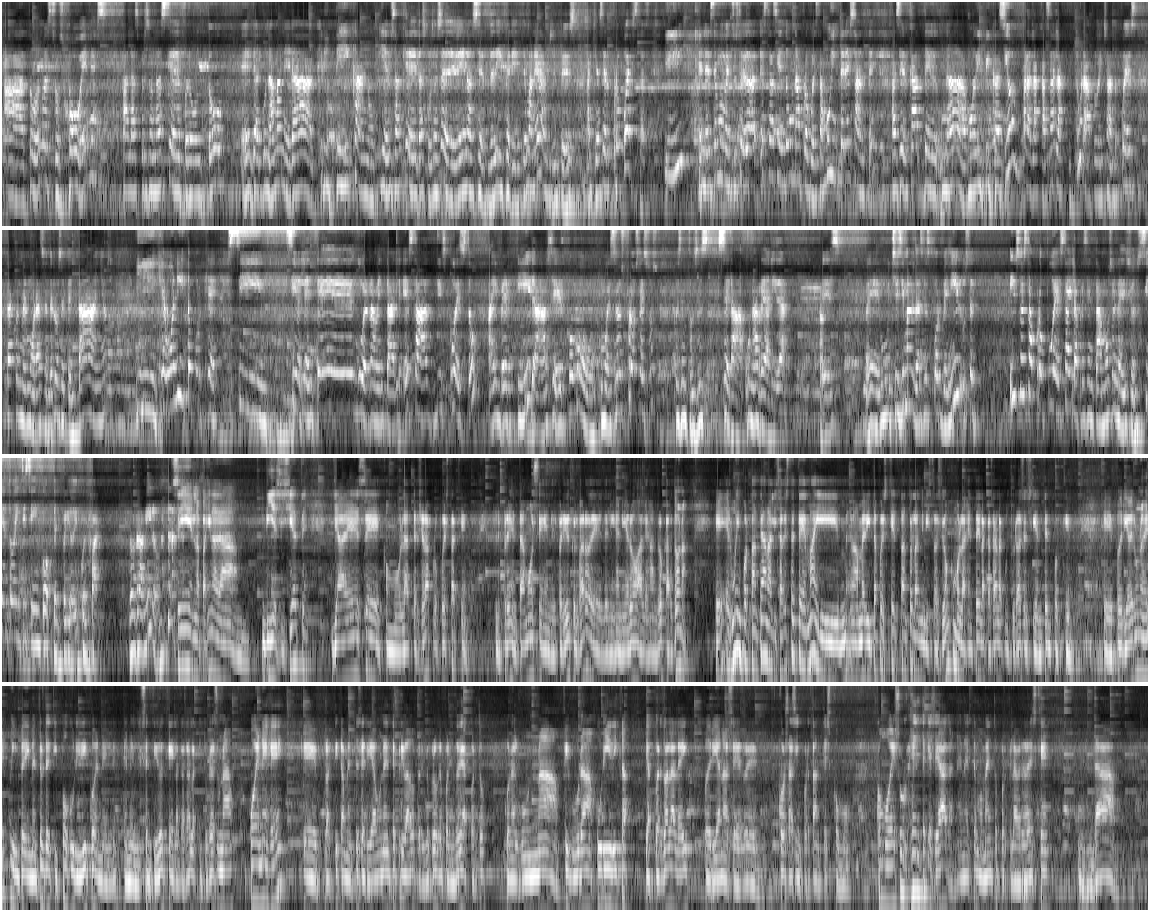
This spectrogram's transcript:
a todos nuestros jóvenes, a las personas que de pronto eh, de alguna manera critican o piensan que las cosas se deben hacer de diferente manera. Entonces hay que hacer propuestas y en este momento usted está haciendo una propuesta muy interesante acerca de una modificación para la Casa de la Cultura, aprovechando pues la conmemoración de los 70 años y qué bonito porque si, si el ente gubernamental está dispuesto a invertir, a hacer como, como esos procesos, pues entonces será una realidad. Pues, muchísimas gracias por venir. Usted hizo esta propuesta y la presentamos en la edición 125 del periódico El Faro. Don Ramiro. Sí, en la página 17 ya es eh, como la tercera propuesta que le presentamos en el periódico El Faro del ingeniero Alejandro Cardona. Es muy importante analizar este tema y amerita pues que tanto la administración como la gente de la Casa de la Cultura se sienten porque eh, podría haber unos impedimentos de tipo jurídico en el, en el sentido de que la Casa de la Cultura es una ONG que prácticamente sería un ente privado, pero yo creo que poniéndose de acuerdo con alguna figura jurídica de acuerdo a la ley podrían hacer eh, cosas importantes como, como es urgente que se hagan en este momento porque la verdad es que da,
